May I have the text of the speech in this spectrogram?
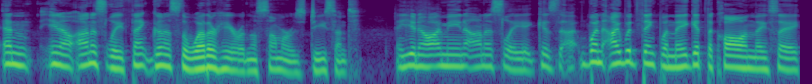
and you know, honestly, thank goodness the weather here in the summer is decent You know, I mean, honestly, because when I would think when they get the call and they say,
